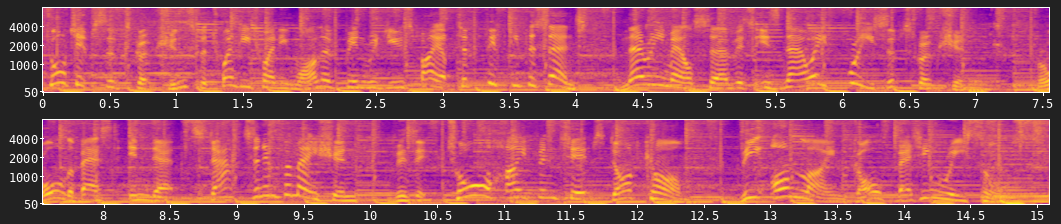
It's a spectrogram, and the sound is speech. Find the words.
TourTips subscriptions for 2021 have been reduced by up to 50%, and their email service is now a free subscription. For all the best in-depth stats and information, visit Tour-Tips.com, the online golf betting resource.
